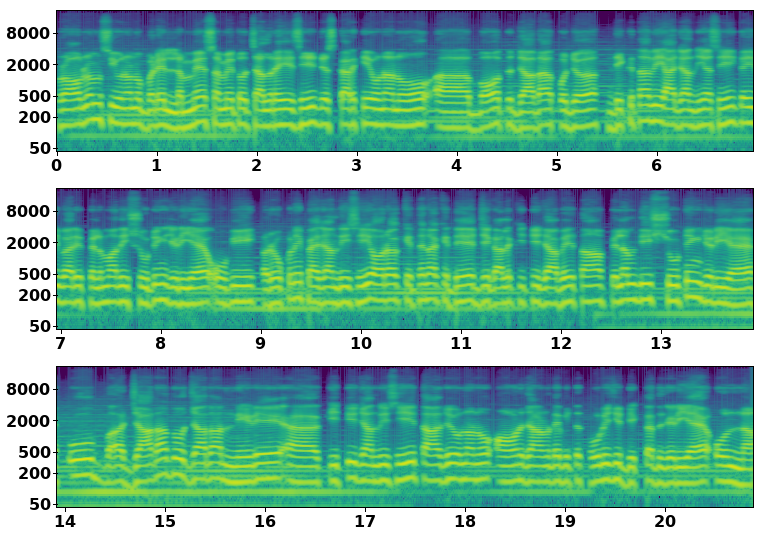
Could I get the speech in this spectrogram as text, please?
ਪ੍ਰੋਬਲਮ ਸੀ ਉਹਨਾਂ ਨੂੰ ਬੜੇ ਲੰਮੇ ਸਮੇਂ ਤੋਂ ਚੱਲ ਰਹੀ ਸੀ। ਜਿਸ ਕਰਕੇ ਉਹਨਾਂ ਨੂੰ ਬਹੁਤ ਜ਼ਿਆਦਾ ਕੁਝ ਦਿੱਕਤਾਂ ਵੀ ਆ ਜਾਂਦੀਆਂ ਸੀ। ਕਈ ਵਾਰੀ ਫਿਲਮਾਂ ਦੀ ਸ਼ੂਟਿੰਗ ਜਿਹੜੀ ਹੈ ਉਹ ਵੀ ਰੋਕਣੀ ਪੈ ਜਾਂਦੀ ਸੀ। ਔਰ ਕਿਤੇ ਨਾ ਕਿਤੇ ਜੇ ਗੱਲ ਕੀਤੀ ਜਾਵੇ ਤਾਂ ਫਿਲਮ ਦੀ ਸ਼ੂਟਿੰਗ ਜਿਹੜੀ ਹੈ ਉਹ ਜ਼ਿਆਦਾ ਤੋਂ ਜ਼ਿਆਦਾ ਨੇੜੇ ਅ, ਕੀਤੀ ਜਾਂਦੀ ਸੀ। ਤਾਂ ਜੋ ਉਹਨਾਂ ਨੂੰ ਆਉਣ ਜਾਣ ਦੇ ਵਿੱਚ ਥੋੜੀ ਜਿਹੀ ਦਿੱਕਤ ਜਿਹੜੀ ਹੈ ਉਹ ਨਾ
